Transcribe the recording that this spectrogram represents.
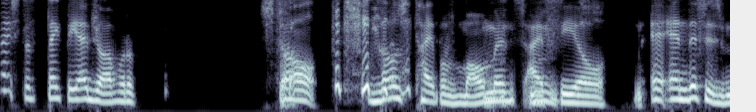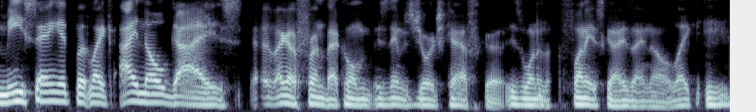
nice to take the edge off with a. So those type of moments, I Mm. feel, a- and this is me saying it, but like I know guys. I got a friend back home. His name is George Kafka. He's one of the funniest guys I know. Like Mhm.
